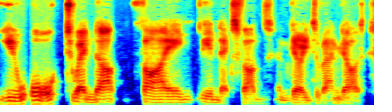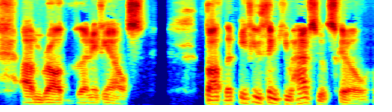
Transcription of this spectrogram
you ought to end up buying the index funds and going to Vanguard um, rather than anything else. But that if you think you have good skill,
